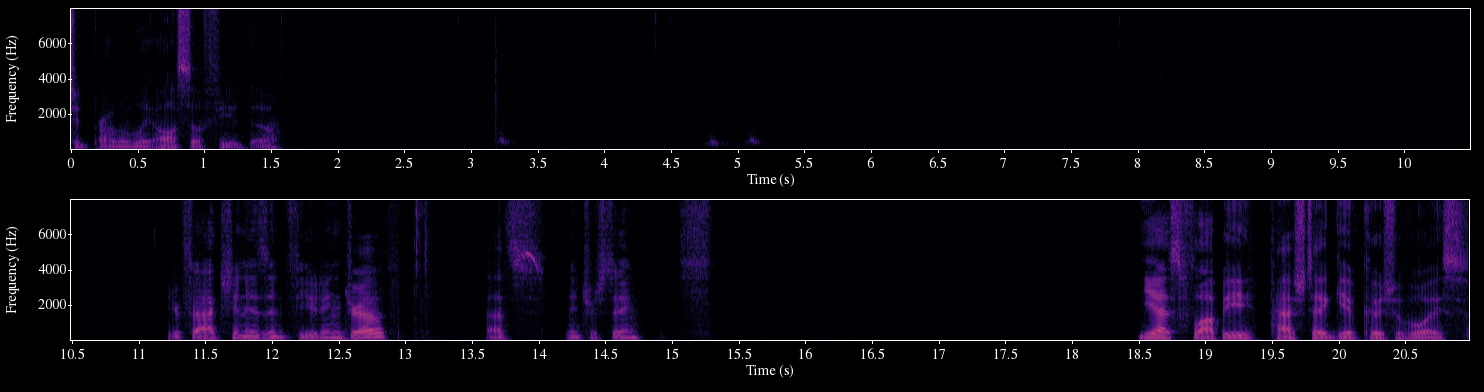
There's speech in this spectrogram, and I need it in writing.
Should probably also feud though. Your faction isn't feuding, Drove? That's interesting. Yes, Floppy. Hashtag give Kush a voice.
